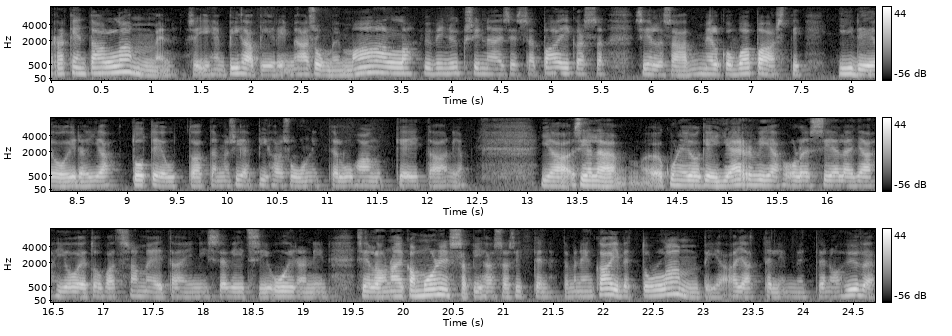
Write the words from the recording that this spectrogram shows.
rakentaa lammen siihen pihapiiriin. Me asumme maalla hyvin yksinäisessä paikassa. Siellä saa melko vapaasti ideoida ja toteuttaa tämmöisiä pihasuunnitteluhankkeitaan. Ja, ja siellä, kun ei oikein järviä ole siellä ja joet ovat sameita, ei niissä viitsi uida, niin siellä on aika monessa pihassa sitten tämmöinen kaivettu lampi ja ajattelimme, että no hyvä,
